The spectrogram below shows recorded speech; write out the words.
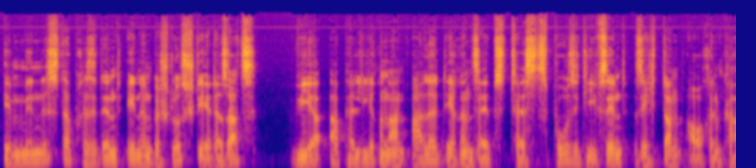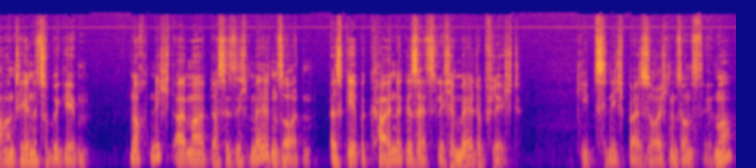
im Ministerpräsidentinnenbeschluss stehe der Satz, wir appellieren an alle, deren Selbsttests positiv sind, sich dann auch in Quarantäne zu begeben. Noch nicht einmal, dass sie sich melden sollten. Es gebe keine gesetzliche Meldepflicht. Gibt sie nicht bei solchen sonst immer?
